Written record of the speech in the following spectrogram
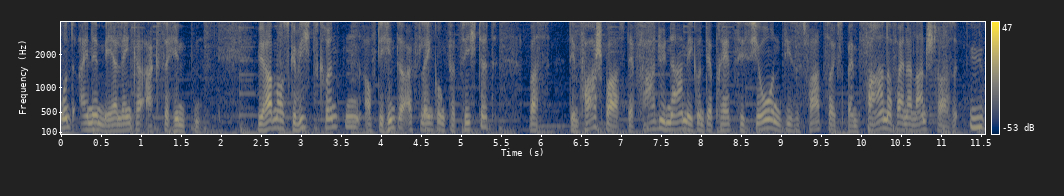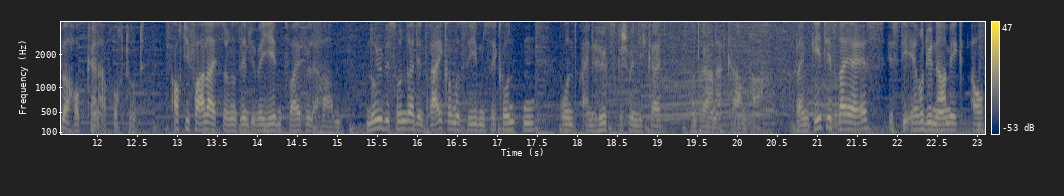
und eine Mehrlenkerachse hinten. Wir haben aus Gewichtsgründen auf die Hinterachslenkung verzichtet, was dem Fahrspaß, der Fahrdynamik und der Präzision dieses Fahrzeugs beim Fahren auf einer Landstraße überhaupt keinen Abbruch tut. Auch die Fahrleistungen sind über jeden Zweifel erhaben. 0 bis 100 in 3,7 Sekunden und eine Höchstgeschwindigkeit von 300 km/h. Beim GT3 RS ist die Aerodynamik auf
